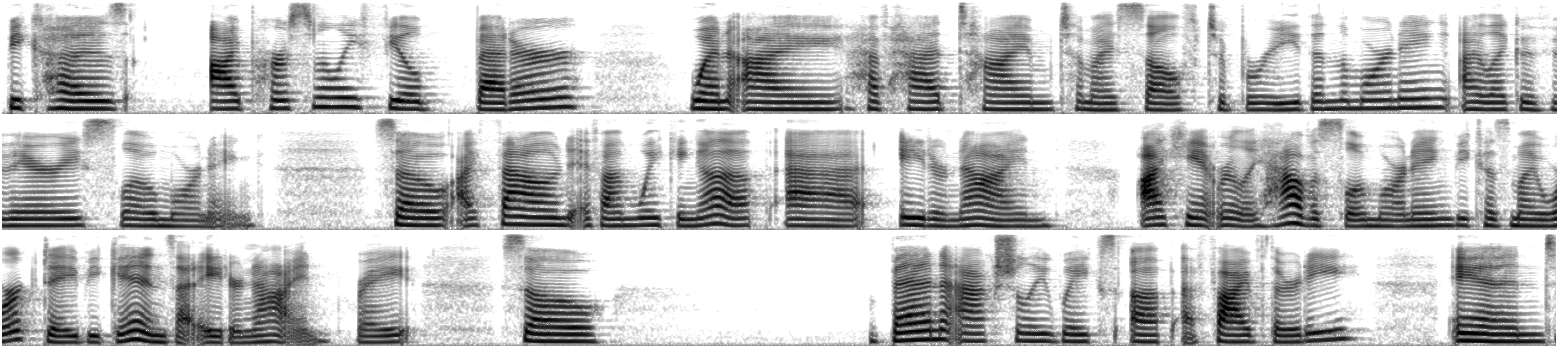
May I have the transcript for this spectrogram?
because I personally feel better when I have had time to myself to breathe in the morning. I like a very slow morning. So I found if I'm waking up at eight or nine, I can't really have a slow morning because my workday begins at eight or nine, right? So Ben actually wakes up at 5:30 and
